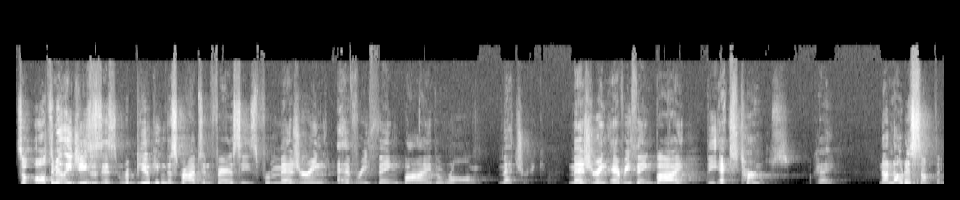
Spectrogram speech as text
So ultimately, Jesus is rebuking the scribes and Pharisees for measuring everything by the wrong metric, measuring everything by the externals. Okay? Now, notice something.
